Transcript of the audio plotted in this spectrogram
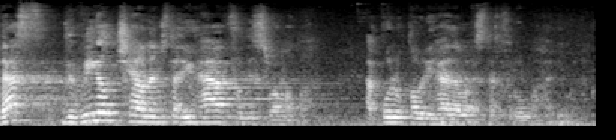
That's the real challenge that you have for this Ramadan. أقول قولي هذا وأستغفر الله لي ولكم.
